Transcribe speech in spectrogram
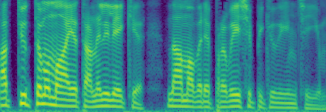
അത്യുത്തമമായ തണലിലേക്ക് നാം അവരെ പ്രവേശിപ്പിക്കുകയും ചെയ്യും.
